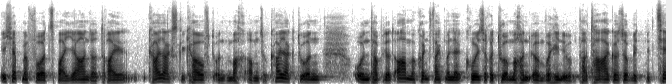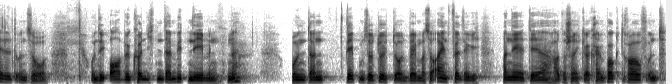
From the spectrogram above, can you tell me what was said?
Ich habe mir vor zwei Jahren oder drei Kajaks gekauft und mache ab und zu Kajaktouren und habe gedacht, oh, man könnte vielleicht mal eine größere Tour machen, irgendwo hin, über ein paar Tage, so mit, mit Zelt und so. Und ich, oh, wie könnte ich denn da mitnehmen? Ne? Und dann lebt man so durch und wenn mir so einfällt, denke ich, ah nee, der hat wahrscheinlich gar keinen Bock drauf und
